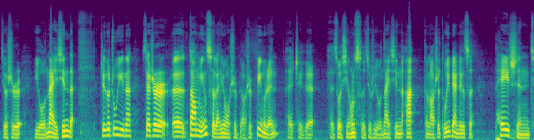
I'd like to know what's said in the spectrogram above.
就是有耐心的。这个注意呢，在这儿呃当名词来用是表示病人，呃这个呃做形容词就是有耐心的啊。跟老师读一遍这个词，patient.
